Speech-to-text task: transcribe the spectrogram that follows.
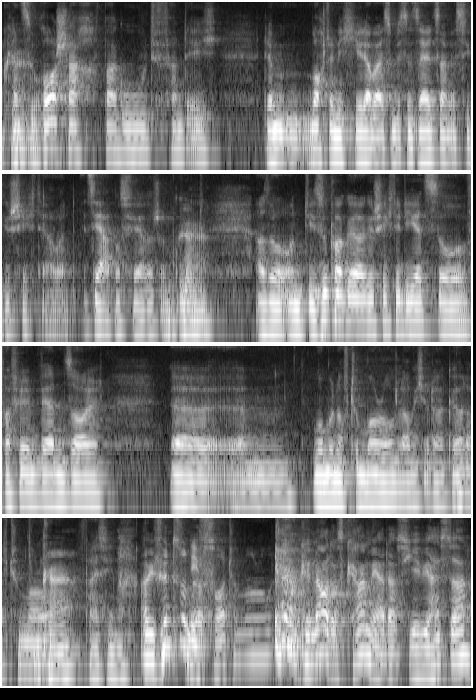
Kannst du, Rorschach war gut, fand ich. Der mochte nicht jeder, weil es ein bisschen seltsam ist, die Geschichte, aber sehr atmosphärisch und gut. Also, und die Supergirl-Geschichte, die jetzt so verfilmt werden soll, äh, ähm, Woman of Tomorrow, glaube ich, oder Girl of Tomorrow. Okay. Weiß ich nicht. Aber wie findest du Nee, das? For Tomorrow? Genau, das kam ja, das hier. Wie heißt er?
